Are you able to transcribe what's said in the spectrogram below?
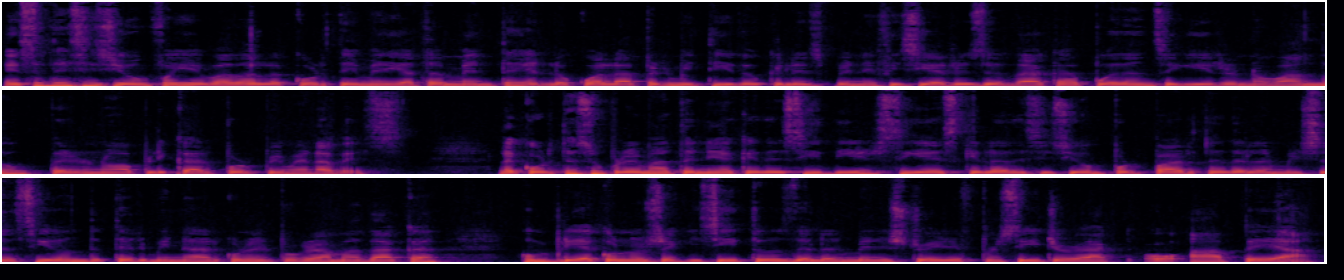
Esa decisión fue llevada a la Corte inmediatamente, lo cual ha permitido que los beneficiarios de DACA puedan seguir renovando, pero no aplicar por primera vez. La Corte Suprema tenía que decidir si es que la decisión por parte de la Administración de terminar con el programa DACA cumplía con los requisitos del Administrative Procedure Act o APA.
